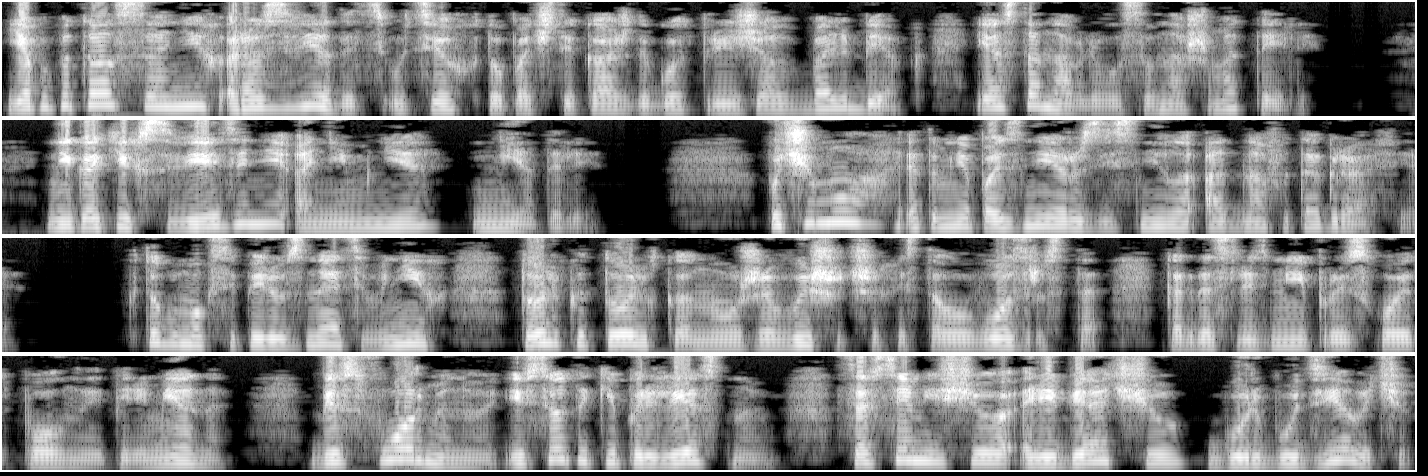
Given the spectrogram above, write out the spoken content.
Я попытался о них разведать у тех, кто почти каждый год приезжал в Бальбек и останавливался в нашем отеле. Никаких сведений они мне не дали. Почему, это мне позднее разъяснила одна фотография. Кто бы мог теперь узнать в них, только-только, но уже вышедших из того возраста, когда с людьми происходят полные перемены, бесформенную и все-таки прелестную, совсем еще ребячью гурьбу девочек,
